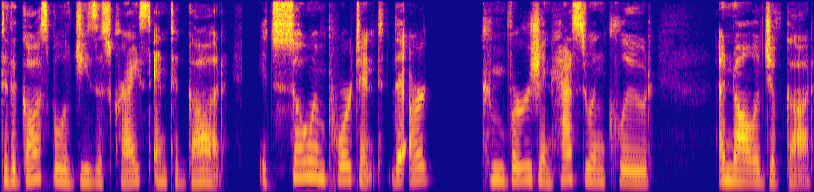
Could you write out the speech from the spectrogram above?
to the gospel of Jesus Christ and to God. It's so important that our conversion has to include a knowledge of God,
